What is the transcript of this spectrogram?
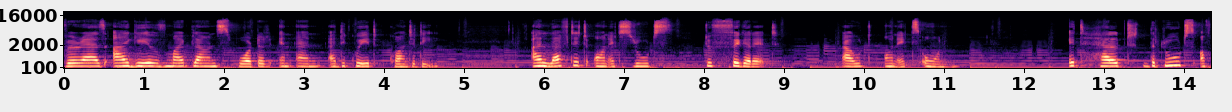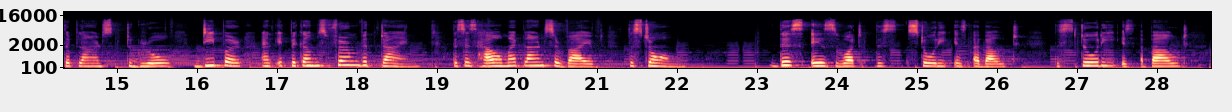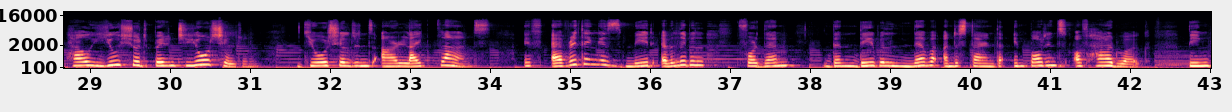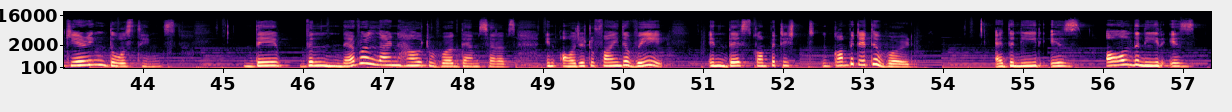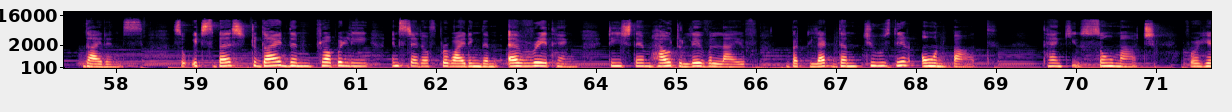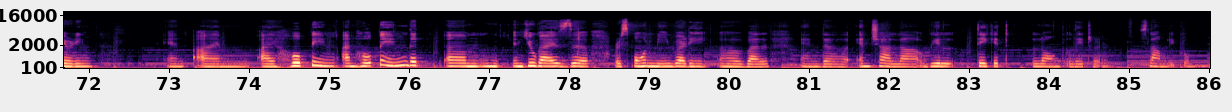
whereas I gave my plants water in an adequate quantity. I left it on its roots to figure it out on its own. It helped the roots of the plants to grow deeper, and it becomes firm with time. This is how my plants survived the storm. This is what this story is about. The story is about how you should parent your children. Your children are like plants. If everything is made available for them, then they will never understand the importance of hard work, being caring those things. They will never learn how to work themselves in order to find a way in this competitive world. All the need is guidance. So it's best to guide them properly instead of providing them everything teach them how to live a life but let them choose their own path thank you so much for hearing and I am I hoping I am hoping that you guys respond me very well and ان شاء اللہ we'll take it long later السلام علیکم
